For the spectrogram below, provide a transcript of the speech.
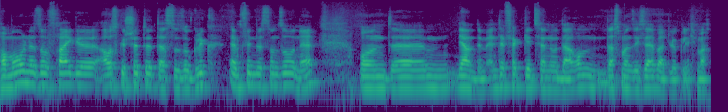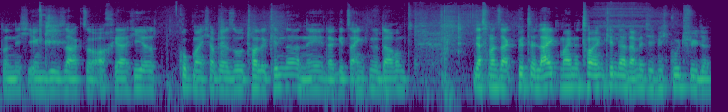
Hormone so freige ausgeschüttet, dass du so Glück empfindest und so, ne? Und ähm, ja, und im Endeffekt geht es ja nur darum, dass man sich selber glücklich macht und nicht irgendwie sagt, so, ach ja, hier, guck mal, ich habe ja so tolle Kinder. Nee, da geht es eigentlich nur darum, dass man sagt, bitte like meine tollen Kinder, damit ich mich gut fühle.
